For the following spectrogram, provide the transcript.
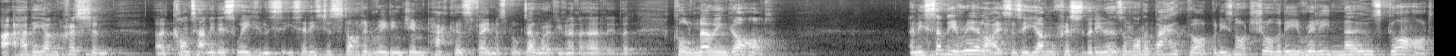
I had a young Christian uh, contact me this week, and he said he's just started reading Jim Packer's famous book. Don't worry if you've never heard of it, but called Knowing God. And he suddenly realized as a young Christian that he knows a lot about God, but he's not sure that he really knows God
